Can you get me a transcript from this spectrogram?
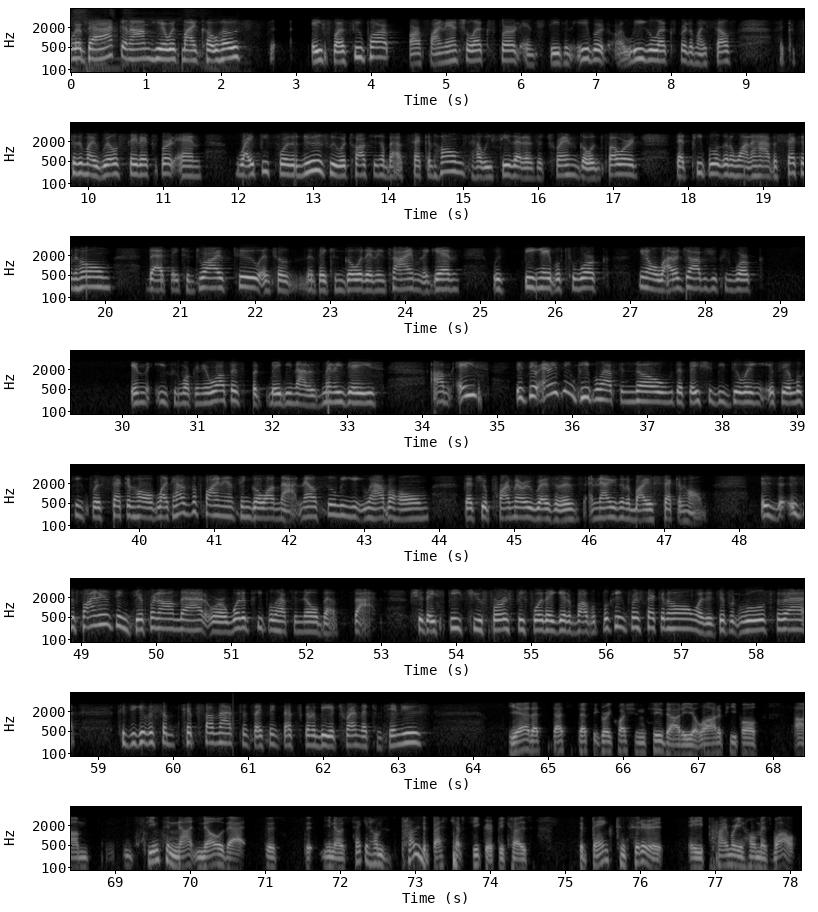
We're back, and I'm here with my co-host, Ace Supar, our financial expert, and Stephen Ebert, our legal expert, and myself. I consider my real estate expert. And right before the news, we were talking about second homes, how we see that as a trend going forward, that people are going to want to have a second home that they can drive to, and so that they can go at any time. And again, with being able to work, you know, a lot of jobs you can work in you can work in your office, but maybe not as many days. Um, Ace, is there anything people have to know that they should be doing if they're looking for a second home? Like, how's the financing go on that? Now, assuming you have a home that's your primary residence, and now you're going to buy a second home, is is the financing different on that, or what do people have to know about that? Should they speak to you first before they get involved with looking for a second home, are there different rules for that? Could you give us some tips on that since I think that's going to be a trend that continues? Yeah, that's that's that's a great question too, Dottie. A lot of people um, seem to not know that this, the, you know, second homes is probably the best kept secret because the banks consider it a primary home as well.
